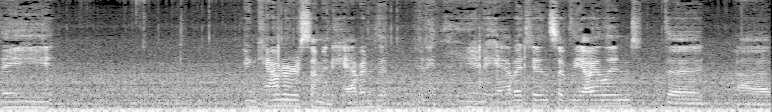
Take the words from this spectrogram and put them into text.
they encounter some inhabitant, inhabitants of the island, the uh,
